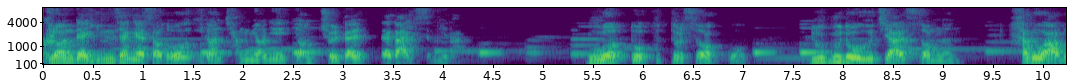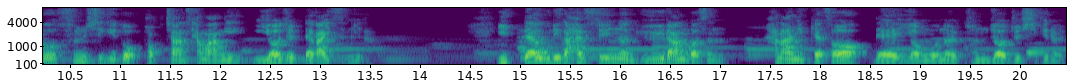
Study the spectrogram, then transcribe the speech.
그런데 인생에서도 이런 장면이 연출될 때가 있습니다. 무엇도 붙들 수 없고 누구도 의지할 수 없는 하루하루 숨쉬기도 벅찬 상황이 이어질 때가 있습니다. 이때 우리가 할 수 있는 유일한 것은 하나님께서 내 영혼을 건져주시기를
